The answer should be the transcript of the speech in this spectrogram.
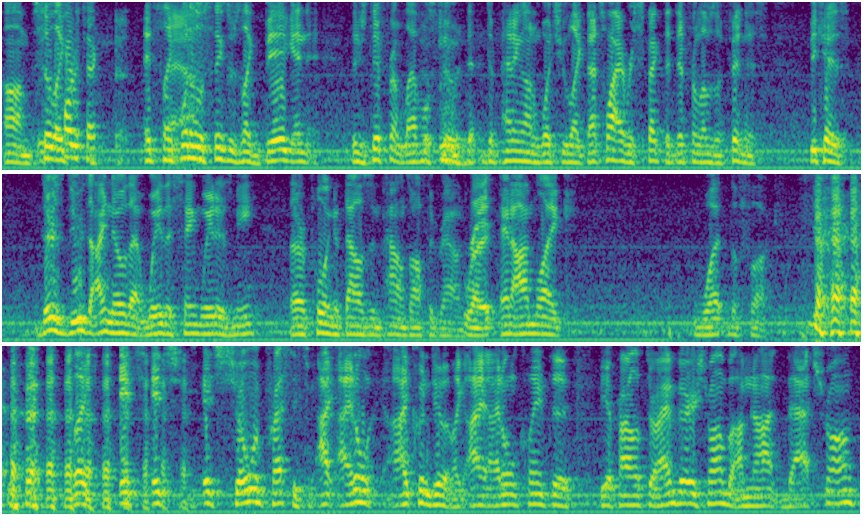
Um, so like Heart attack. it's like one of those things. There's like big and there's different levels to it depending on what you like. That's why I respect the different levels of fitness because there's dudes I know that weigh the same weight as me that are pulling a thousand pounds off the ground. Right. And I'm like, what the fuck? like it's it's it's so impressive to me. I, I don't I couldn't do it. Like I, I don't claim to be a powerlifter. I am very strong, but I'm not that strong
